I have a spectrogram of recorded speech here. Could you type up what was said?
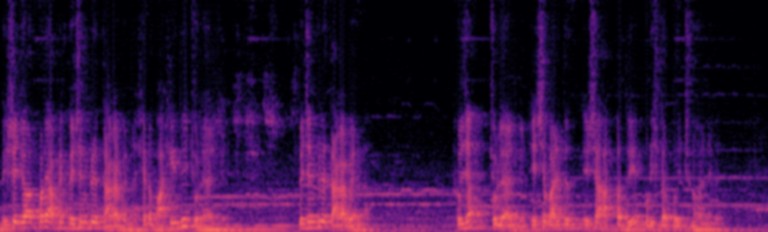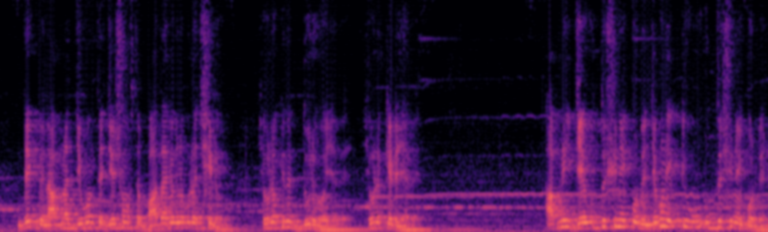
ভেসে যাওয়ার পরে আপনি পেছন ফিরে তাকাবেন না, সেটা ভাসিয়ে দিয়ে চলে আসবেন। পেছন ফিরে তাকাবেন না। সোজা চলে আসবেন, এসে বাড়িতে এসে হাত পা ধুয়ে পরিষ্কার পরিচ্ছন্ন হয়ে নেবেন। দেখবেন আপনার জীবনতে যে সমস্ত বাধা বিঘ্নগুলো ছিল, সেগুলো কিন্তু দূর হয়ে যাবে, সেগুলো কেটে যাবে। আপনি যে উদ্দেশ্য নিয়ে করবেন, যে কোনো একটি উদ্দেশ্য নিয়ে করবেন।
